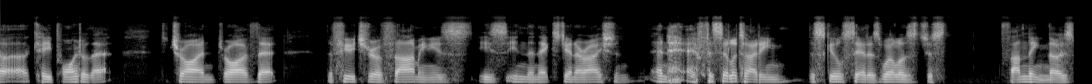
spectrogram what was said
a key point of that to try and drive that the future of farming is is in the next generation and facilitating the skill set as well as just funding those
